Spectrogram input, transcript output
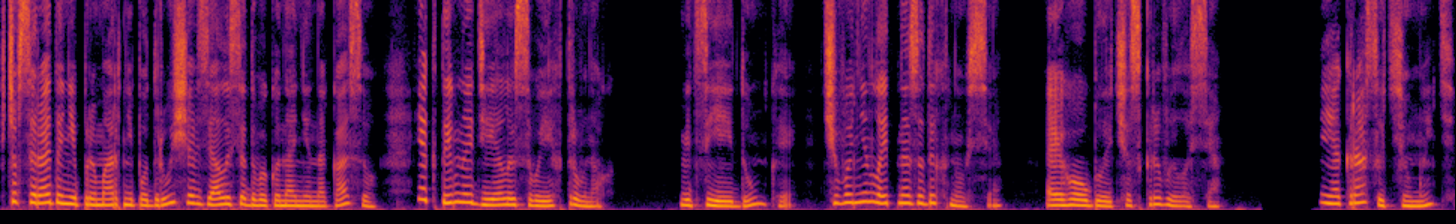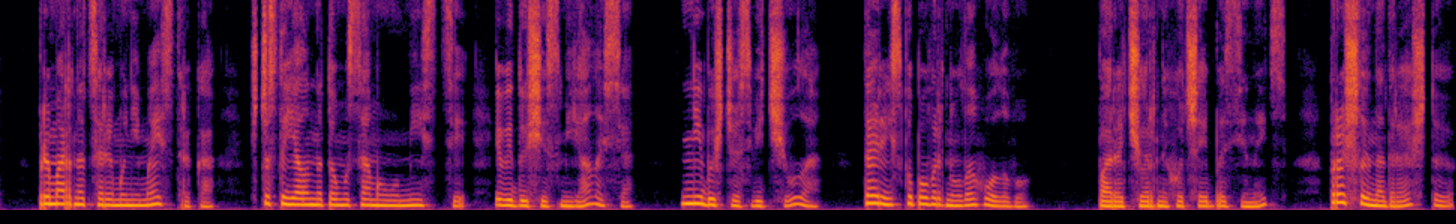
що всередині примарні подружжя взялися до виконання наказу і активно діяли в своїх трунах. Від цієї думки Чуванін ледь не задихнувся а його обличчя скривилося. І якраз у цю мить примарна церемонімейстрика, що стояла на тому самому місці і від душі сміялася, ніби щось відчула та різко повернула голову. Пара чорних очей без зіниць пройшли над рештою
